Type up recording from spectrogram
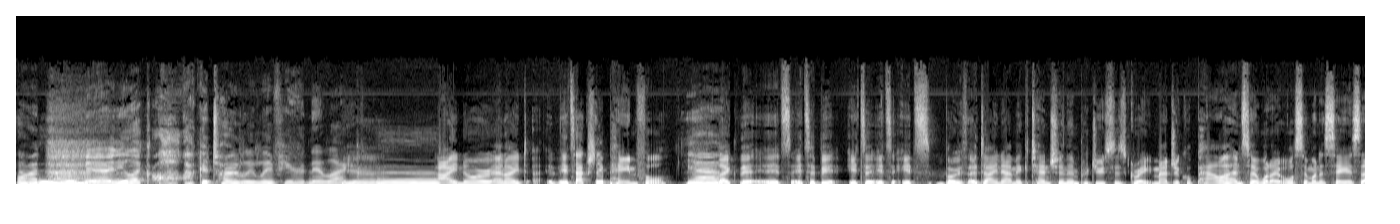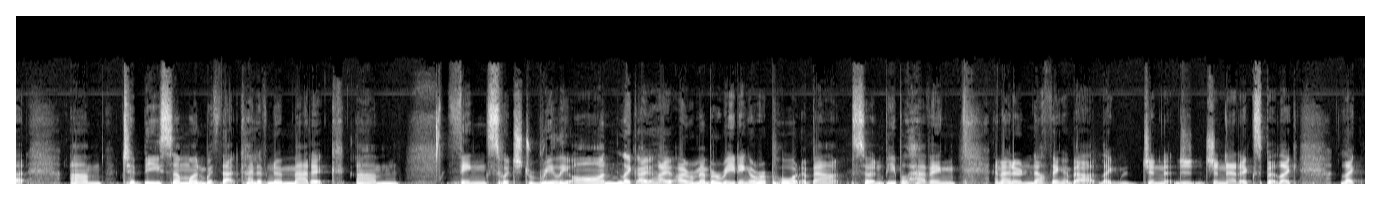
"Oh no, man!" You're like, "Oh, I could totally live here," and they're like, yeah "Mm." I know and i it's actually painful. Yeah. like the, it's it's a bit it's a, it's it's both a dynamic tension and produces great magical power. And so what i also want to say is that um, to be someone with that kind of nomadic um, thing switched really on like I, I, I remember reading a report about certain people having and i know nothing about like gen- g- genetics but like like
